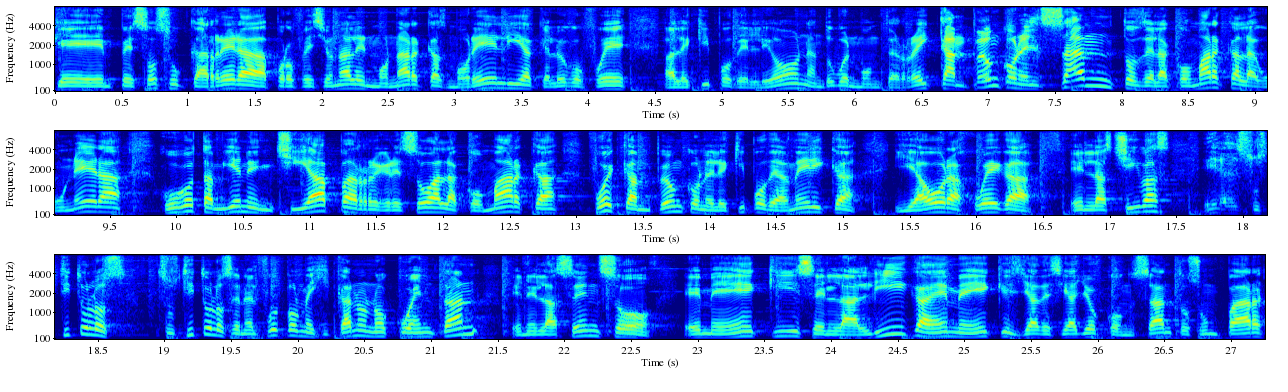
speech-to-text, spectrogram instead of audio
que empezó su carrera profesional en Monarcas Morelia, que luego fue al equipo de León, anduvo en Monterrey, campeón con el Santos de la comarca lagunera, jugó también en Chiapas, regresó a la comarca, fue campeón con el equipo de América y ahora juega en las Chivas. Eh, sus títulos sus títulos en el fútbol mexicano no cuentan. En el ascenso MX, en la Liga MX, ya decía yo, con Santos un par,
